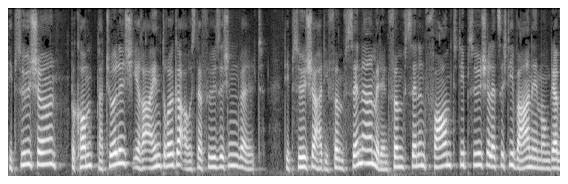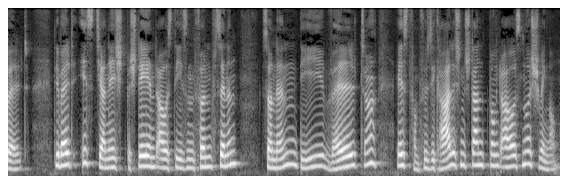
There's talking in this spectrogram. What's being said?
Die Psyche bekommt natürlich ihre Eindrücke aus der physischen Welt. Die Psyche hat die fünf Sinne, mit den fünf Sinnen formt die Psyche letztlich die Wahrnehmung der Welt. Die Welt ist ja nicht bestehend aus diesen fünf Sinnen, sondern die Welt ist vom physikalischen Standpunkt aus nur Schwingung.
